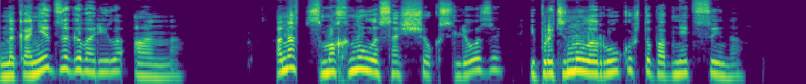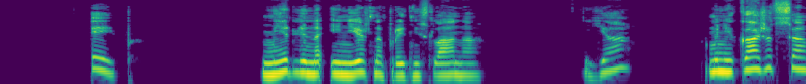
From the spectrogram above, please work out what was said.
Наконец заговорила Анна. Она смахнула со щек слезы и протянула руку, чтобы обнять сына. Эйп, медленно и нежно произнесла она. Я, мне кажется,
